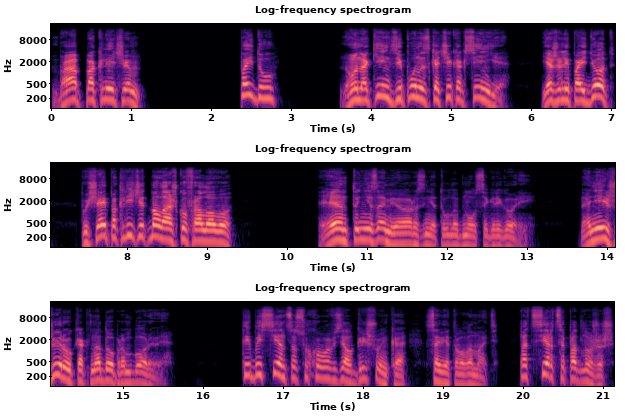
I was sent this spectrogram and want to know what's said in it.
Баб покличем. Пойду. Ну, накинь зипун и скачи, как синье. Ежели пойдет, пущай покличет малашку Фролову. Энто не замерзнет, улыбнулся Григорий. На ней жиру, как на добром борове. Ты бы сенца сухого взял, Гришунька, советовала мать. Под сердце подложишь,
